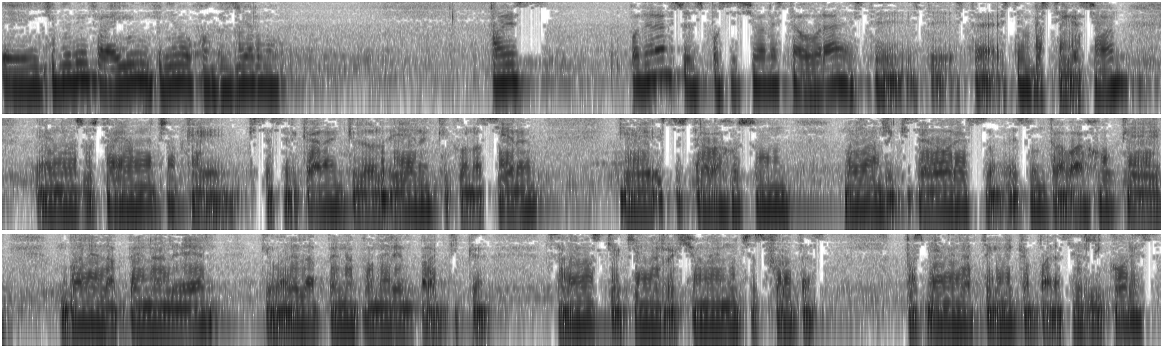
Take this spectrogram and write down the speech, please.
eh, ingeniero Efraín, ingeniero Juan Guillermo. Pues poner a su disposición esta obra, este, este, esta, esta investigación. Eh, nos gustaría mucho que, se acercaran, que lo leyeran, que conocieran, que estos trabajos son muy enriquecedores, es un trabajo que vale la pena leer, que vale la pena poner en práctica. Sabemos que aquí en la región hay muchas frutas, pues viene la técnica para hacer licores,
